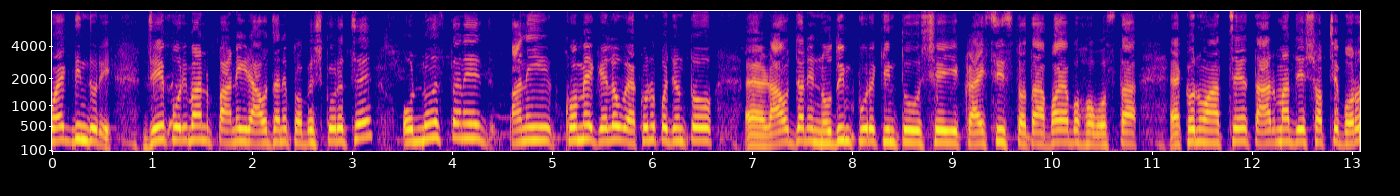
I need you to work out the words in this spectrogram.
কয়েকদিন ধরে যে পরিমাণ পানি রাউজানে প্রবেশ করেছে অন্য স্থানে পানি কমে গেলেও এখনও পর্যন্ত আহ, রাউজানের নদীমপুরে কিন্তু সেই ক্রাইসিস তথা ভয়াবহ অবস্থা এখনও আছে। তার মাঝে সবচেয়ে বড়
